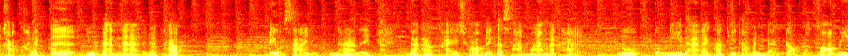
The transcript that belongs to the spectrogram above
ะครับคาแรคเตอร์อยู่ด้านหน้าด้วยนะครับ เอลซ่าอยู่ข้างหน้าเลยนะครับใครชอบเนี่ยก็สามารถมาถ่ายรูปตรงนี้ได้นะครับ ที่ทำเป็นแบ็กดรอปแล้วก็มี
